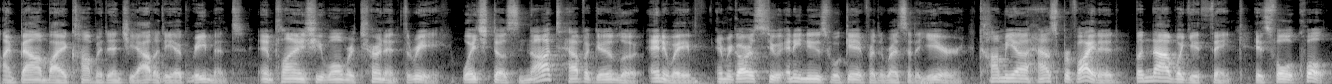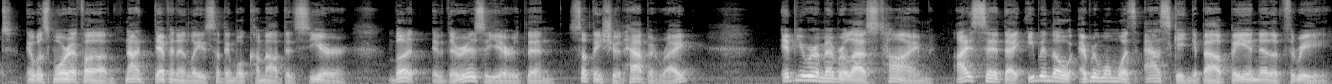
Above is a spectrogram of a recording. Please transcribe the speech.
I'm bound by a confidentiality agreement, implying she won't return in 3, which does not have a good look. Anyway, in regards to any news we'll get for the rest of the year, Kamiya has provided, but not what you think. His full quote. It was more of a not definitely something will come out this year, but if there is a year, then something should happen, right? If you remember last time, I said that even though everyone was asking about Bayonetta 3,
